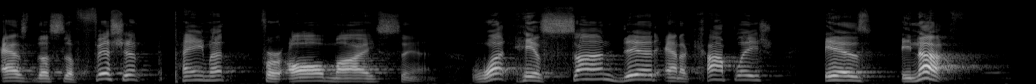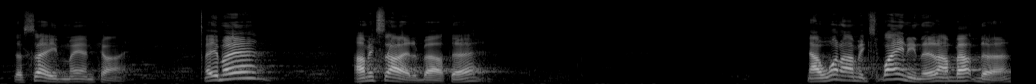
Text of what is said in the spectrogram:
as the sufficient payment for all my sin. What his Son did and accomplished is enough to save mankind. Amen? I'm excited about that. Now, when I'm explaining this, I'm about done.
